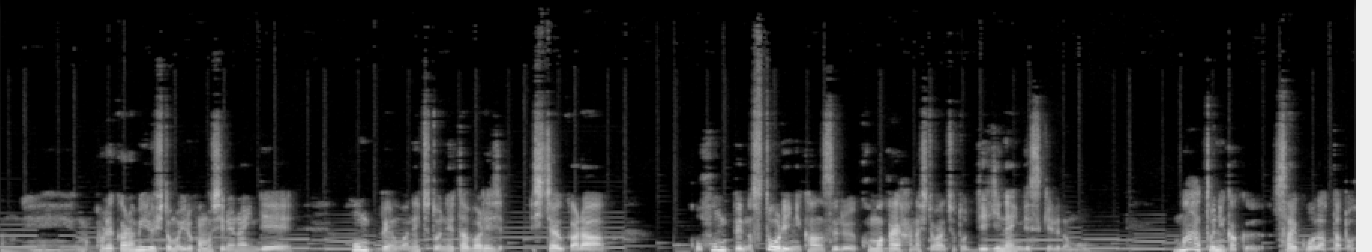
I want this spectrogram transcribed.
あのね、まあ、これから見る人もいるかもしれないんで、本編はね、ちょっとネタバレししちゃうから、こう本編のストーリーに関する細かい話とかちょっとできないんですけれども、まあとにかく最高だったと。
